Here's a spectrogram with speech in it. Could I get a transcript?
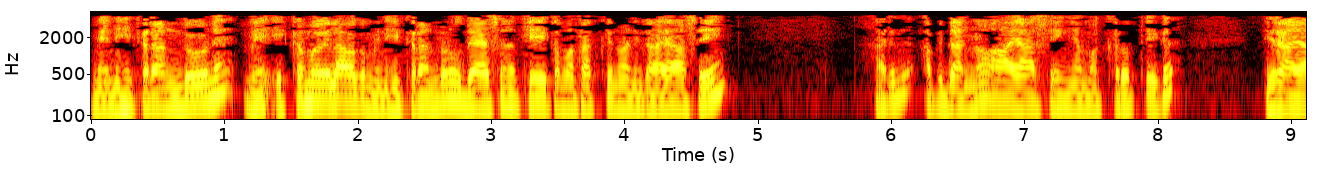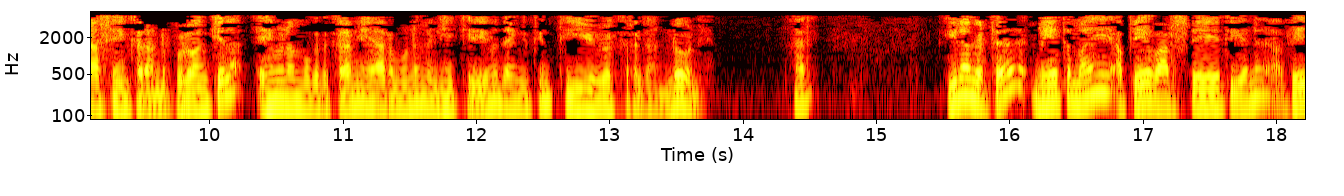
මෙනෙහි කරන්න ඕනේ. මේ එකම වෙලාවක මෙනෙහි කරන්න ඕනේ. උදෑසන තේක මතක් වෙනවා નિરાයාසයෙන්. හරිද? අපි දන්නවා ආයාසයෙන් යමක් කරොත් ඒක નિરાයාසයෙන් කරන්න පුළුවන් කියලා. එහෙමනම් මොකද කරන්නේ? අරමුණ මෙනෙහි කිරීම දැන් ඉතින් තීව්‍ර කරගන්න ඕනේ. හරි? ඊළඟට මේ තමයි අපේ වර්ෂයේ තියෙන අපේ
